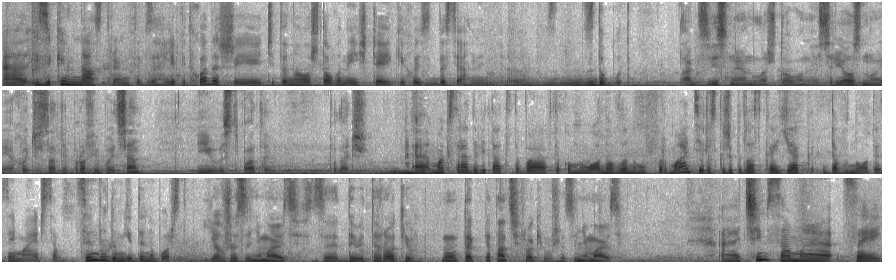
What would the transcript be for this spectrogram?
Е, І з яким настроєм ти взагалі підходиш, і чи ти налаштований ще якихось досягнень е, здобути? Так, звісно, я налаштований серйозно. Я хочу стати профі-бойцем і виступати подальше. Е, Макс, рада вітати тебе в такому оновленому форматі. Розкажи, будь ласка, як давно ти займаєшся цим видом єдиноборства? Я вже займаюся з 9 років, ну так 15 років вже займаюся. Е, Чим саме цей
